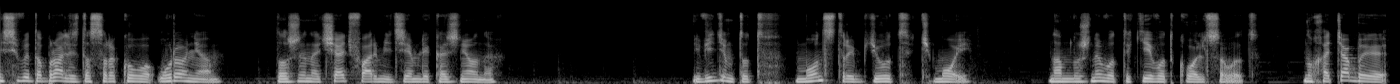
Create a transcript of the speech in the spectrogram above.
Если вы добрались до 40 уровня, должны начать фармить земли казненных. И видим, тут монстры бьют тьмой. Нам нужны вот такие вот кольца вот. Ну хотя бы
